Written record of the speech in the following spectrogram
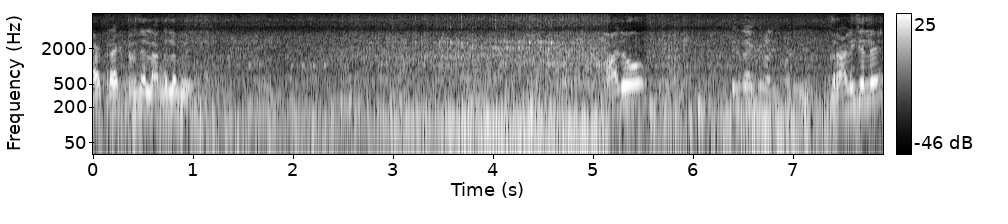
ਆ ਟਰੈਕਟਰ ਦੇ ਲੰਘ ਲਵੇ। ਆ ਜਾਓ। ਕਰਾਲੀ ਚੱਲੇ?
